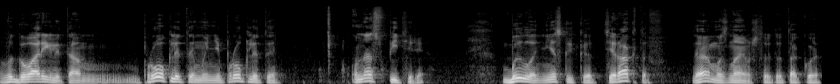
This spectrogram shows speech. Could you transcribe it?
вы говорили там, прокляты мы, не прокляты. У нас в Питере было несколько терактов, да, мы знаем, что это такое.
